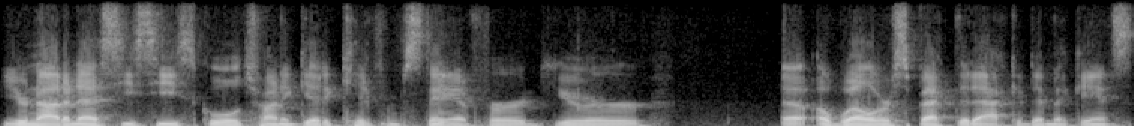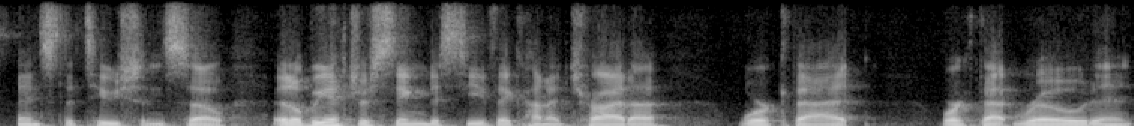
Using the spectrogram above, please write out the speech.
you're not an SEC school trying to get a kid from Stanford. You're a, a well-respected academic institution. So it'll be interesting to see if they kind of try to work that work that road and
